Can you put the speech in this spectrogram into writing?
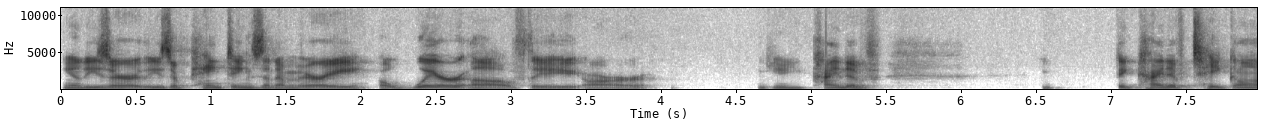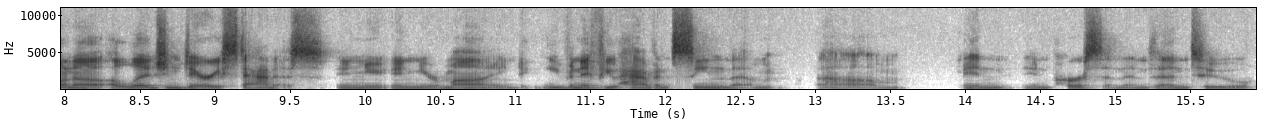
you know, these are these are paintings that I'm very aware of. They are you kind of they kind of take on a, a, legendary status in you in your mind, even if you haven't seen them um, in in person, and then to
